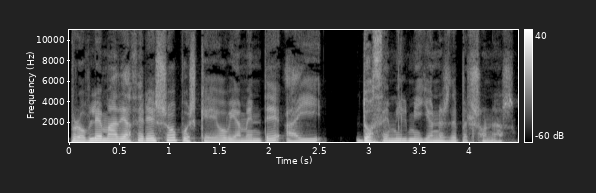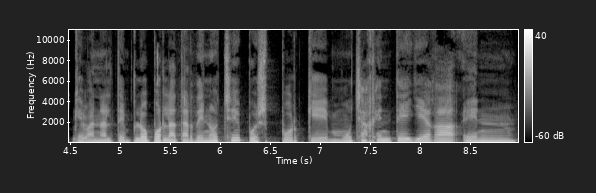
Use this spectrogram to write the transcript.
Problema de hacer eso, pues que obviamente hay 12.000 millones de personas que van al templo por la tarde-noche, pues porque mucha gente llega en...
